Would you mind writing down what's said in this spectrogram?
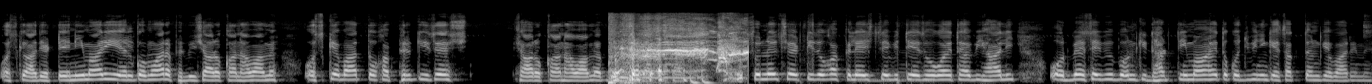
उसके बाद ये टेनी मारी, एल को मारा, फिर भी शाहरुख खान हवा में। उसके बाद तो खा, फिर किसे? शाहरुख खान हवा में अपने सुनील शेट्टी तो का फ्लैश से भी तेज हो गए थे अभी हाल ही, और वैसे भी उनकी धरती माँ है तो कुछ भी नहीं कह सकते उनके बारे में।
